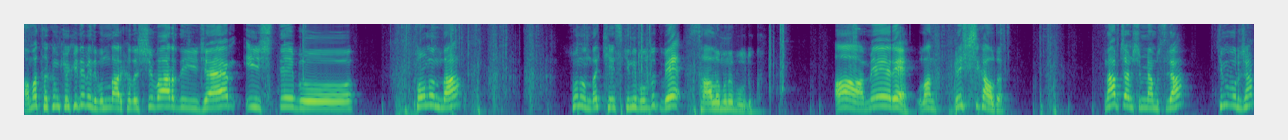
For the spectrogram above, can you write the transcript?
Ama takım kökü demedi. Bunun arkadaşı var diyeceğim. İşte bu. Sonunda Sonunda keskini bulduk ve sağlamını bulduk. AMR. Ulan 5 kişi kaldı. Ne yapacağım şimdi ben bu silah? Kimi vuracağım?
